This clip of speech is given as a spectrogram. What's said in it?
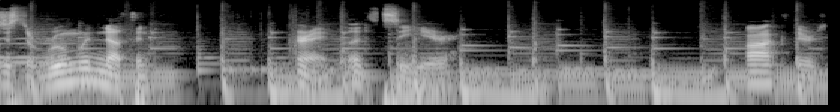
Just a room with nothing. Alright, let's see here. Rock, there's...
